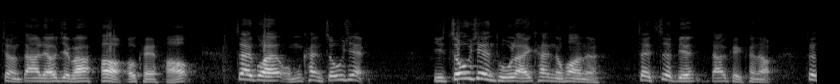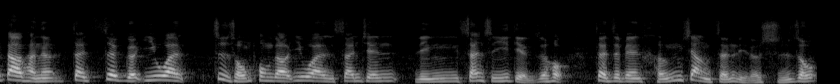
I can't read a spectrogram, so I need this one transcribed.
这样大家了解吗？好，OK，好，再过来我们看周线。以周线图来看的话呢，在这边大家可以看到，这个大盘呢，在这个一万，自从碰到一万三千零三十一点之后，在这边横向整理了十周，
